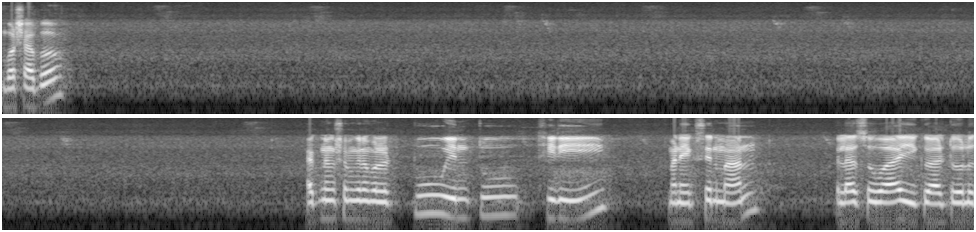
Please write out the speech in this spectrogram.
বসাবো। এক নং সমীকরণ বলে টু ইন্টু থ্রি মানে এক্সের মান প্লাস ওয়াই ইকুয়াল টু হলো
